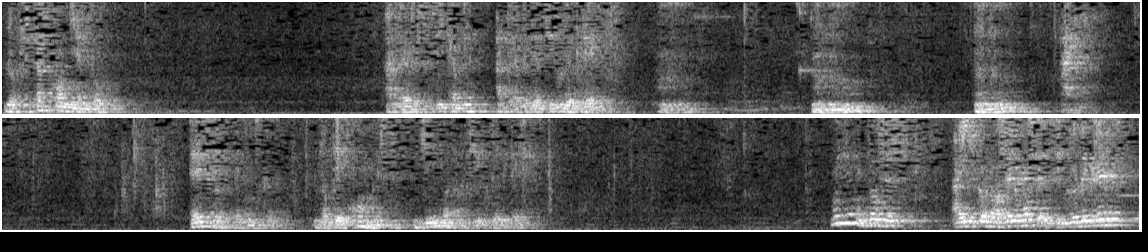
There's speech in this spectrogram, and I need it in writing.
Lo que estás comiendo, a ver, explícame a través del ciclo de Krebs. Eso es lo que tenemos que ver. Lo que comes lleva al ciclo de Krebs. Muy bien, entonces ahí conocemos el ciclo de Krebs.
